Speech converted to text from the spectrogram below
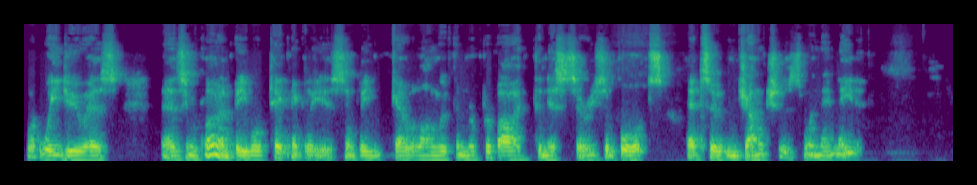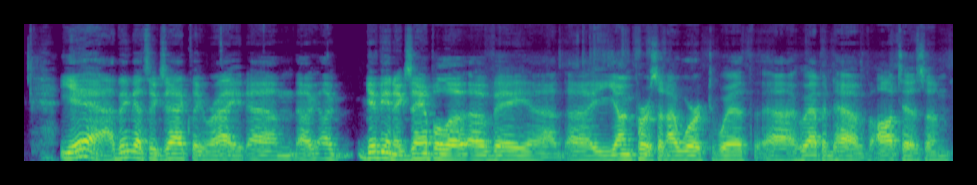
what we do as as employment people technically is simply go along with them and provide the necessary supports at certain junctures when they're needed. Yeah, I think that's exactly right. Um, I'll, I'll, give you an example of, of a, uh, a, young person I worked with uh, who happened to have autism,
